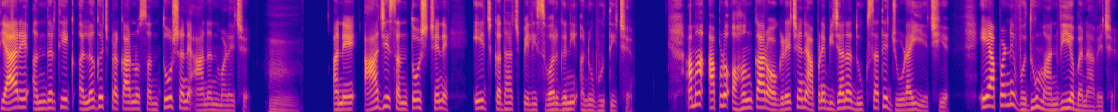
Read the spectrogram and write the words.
ત્યારે અંદરથી એક અલગ જ પ્રકારનો સંતોષ અને આનંદ મળે છે. અને આ જે સંતોષ છે ને એ જ કદાચ પેલી સ્વર્ગની અનુભૂતિ છે. આમાં આપણો અહંકાર ઓગળે છે અને આપણે બીજાના દુઃખ સાથે જોડાઈએ છીએ. એ આપણને વધુ માનવીય બનાવે છે.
